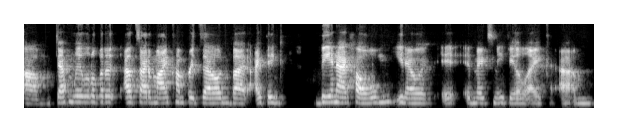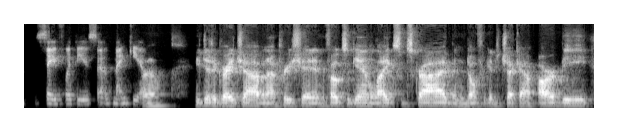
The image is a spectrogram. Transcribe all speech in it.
Um, definitely a little bit outside of my comfort zone, but I think being at home, you know, it, it, it makes me feel like um, safe with you. So thank you. Well, you did a great job and I appreciate it. And folks, again, like, subscribe, and don't forget to check out rbsfi.com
